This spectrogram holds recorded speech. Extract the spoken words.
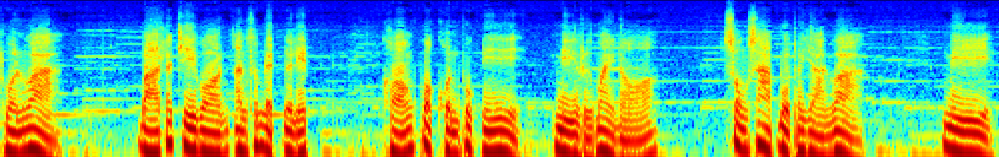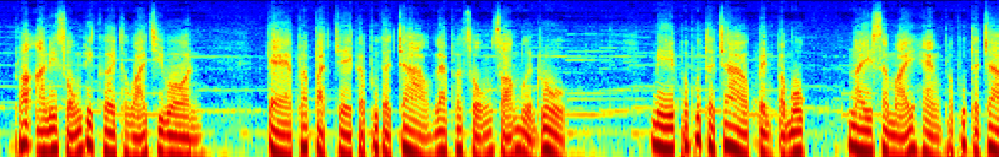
ครวญว่า บาทและจีวรออันสำเร็จด้วยฤทธิ์ของพวกคนพวกนี้มีหรือไม่หนอ ทรงทราบด้วยพยานว่า มีเพราะอานิสงส์ที่เคยถวายจีวร แก่พระปัจเจกพุทธเจ้าและพระสงฆ์สองหมื่นรูป มีพระพุทธเจ้าเป็นประมุข ในสมัยแห่งพระพุทธเจ้า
